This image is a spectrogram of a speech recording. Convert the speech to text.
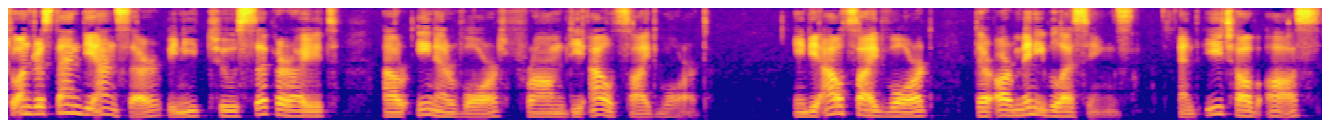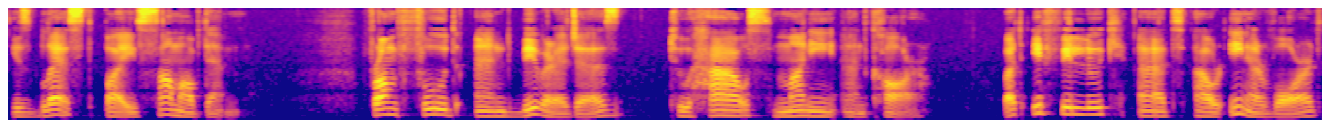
To understand the answer, we need to separate our inner world from the outside world. In the outside world, there are many blessings, and each of us is blessed by some of them. From food and beverages to house, money, and car. But if we look at our inner world,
